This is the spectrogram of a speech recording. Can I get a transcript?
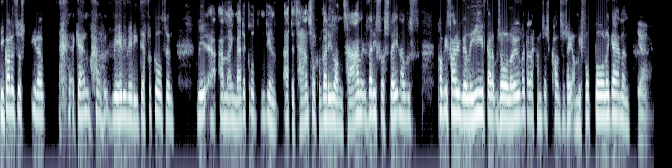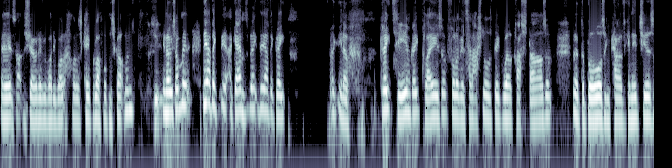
you've got to just, you know, again, really, really difficult and. re- And my medical, you know, at the time took a very long time. It was very frustrating. I was probably finally relieved that it was all over, that I can just concentrate on my football again and Yeah. uh, start showing everybody what, what I was capable of up in Scotland. You- know, so I mean, they had a, again, they- had a great, you know, great team, great players, full of internationals, big world class stars, uh, the Boers and Carlos Canicius,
